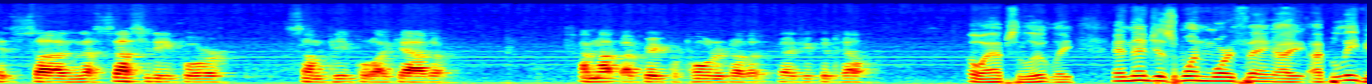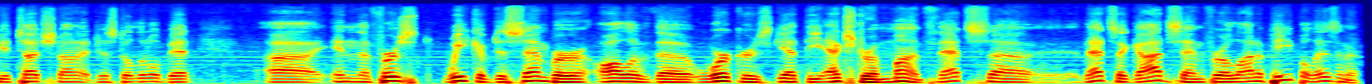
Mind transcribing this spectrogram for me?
it's a necessity for some people, I gather. I'm not a great proponent of it, as you can tell. Oh, absolutely. And then just one more thing. I, I believe you touched on it just a little bit. Uh, in the first week of December, all of the workers get the extra month. That's uh, that's a godsend for a lot of people, isn't it?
